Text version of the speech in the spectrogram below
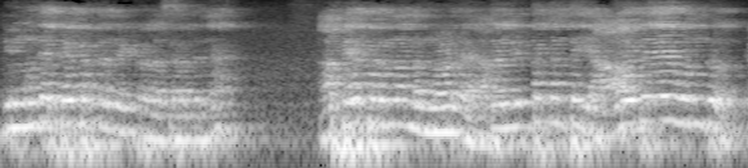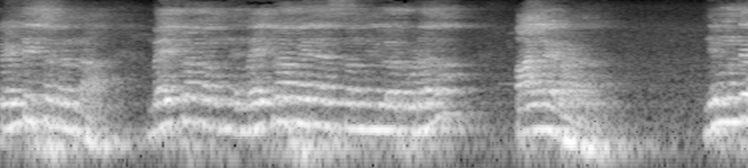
ನಿಮ್ ಮುಂದೆ ಪೇಪರ್ ತಂದಿಟ್ರಲ್ಲ ಸರ್ ಅದನ್ನ? ಆ ಪೇಪರ್ ನಾನು ನೋಡಿದೆ. ಅದರಲ್ಲಿ ಇರ್ತಕ್ಕಂಥ ಯಾವುದೇ ಒಂದು ಕಂಡೀಷನ್ ಅನ್ನ ಮೈಕ್ರೋ ಕಂಪ್ನಿ, ಮೈಕ್ರೋ ಫೈನಾನ್ಸ್ ಕಂಪ್ನಿಗಳು ಕೂಡ ಪಾಲನೆ ಮಾಡಲ್ಲ. ನಿಮ್ ಮುಂದೆ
